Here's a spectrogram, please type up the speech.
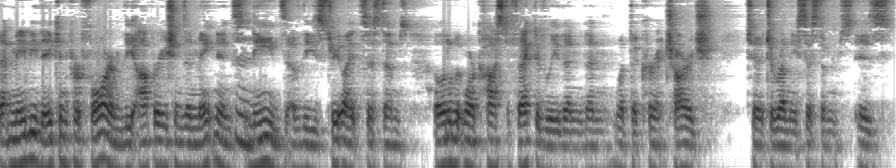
that maybe they can perform the operations and maintenance needs of these streetlight systems a little bit more cost effectively than than what the current charge to, to run these systems is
